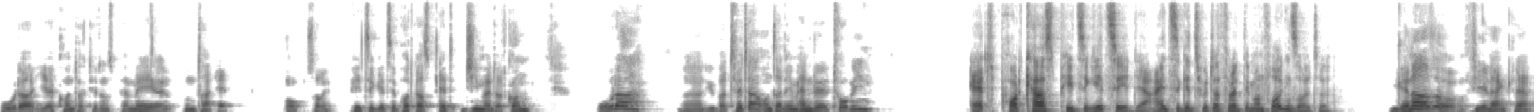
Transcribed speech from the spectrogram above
oder ihr kontaktiert uns per Mail unter oh, sorry, pcgcpodcast at gmail.com oder äh, über Twitter unter dem Handle Tobi. At Podcast PCGC, der einzige Twitter-Thread, dem man folgen sollte. Genau so. Vielen Dank. Ja.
